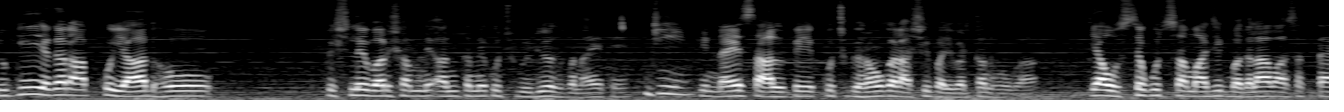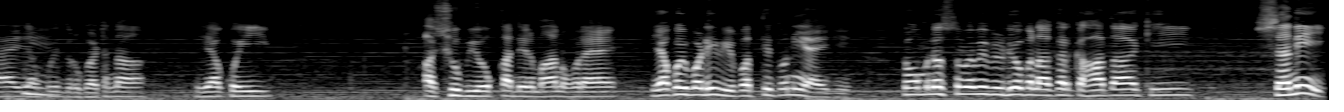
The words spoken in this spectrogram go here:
क्योंकि अगर आपको याद हो पिछले वर्ष हमने अंत में कुछ वीडियोस बनाए थे जी। कि नए साल पे कुछ ग्रहों का राशि परिवर्तन होगा। क्या उससे कुछ सामाजिक बदलाव आ सकता है या हम्म। कोई दुर्घटना या कोई अशुभ योग का निर्माण हो रहा है या कोई बड़ी विपत्ति तो नहीं आएगी? तो हमने उस समय भी वीडियो बनाकर कहा था कि शनि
